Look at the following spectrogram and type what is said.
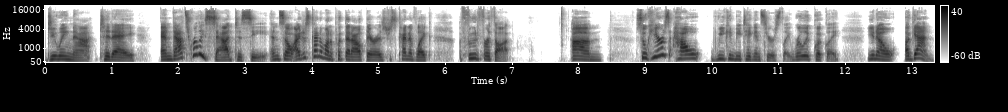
doing that today. And that's really sad to see. And so I just kind of want to put that out there as just kind of like food for thought. Um, so here's how we can be taken seriously really quickly. You know, again,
